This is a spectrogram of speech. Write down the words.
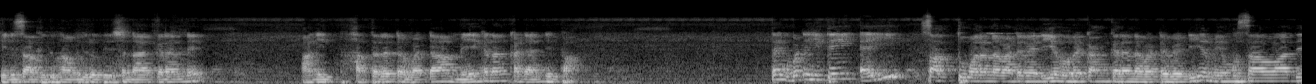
ඒ නිසා බුදුහාමුදුරුවෝ දේශනා කරන්නේ අනිත් හතරට වඩා මේක නම් කඩන්න එපා. දැන් ඔබට හිතෙයි ඇයි සත්තු මරනවට වැඩිය හොරකම් කරනවට වැඩිය මේ මුසාවාදය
